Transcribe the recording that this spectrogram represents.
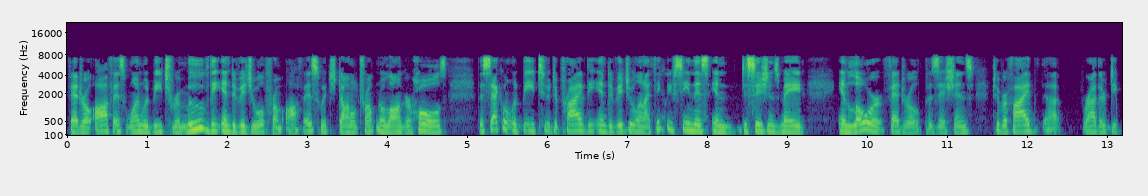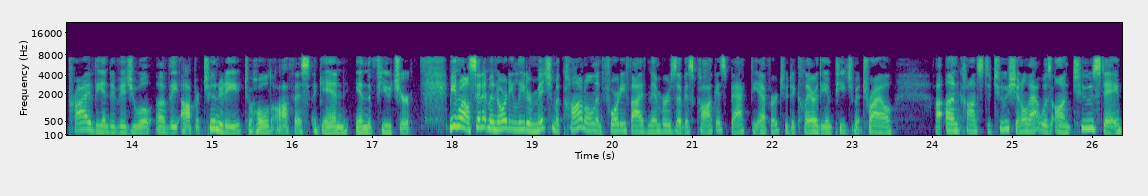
federal office. One would be to remove the individual from office, which Donald Trump no longer holds. The second would be to deprive the individual, and I think we've seen this in decisions made in lower federal positions to provide, uh, rather deprive the individual of the opportunity to hold office again in the future. Meanwhile, Senate Minority Leader Mitch McConnell and 45 members of his caucus backed the effort to declare the impeachment trial uh, unconstitutional. That was on Tuesday.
